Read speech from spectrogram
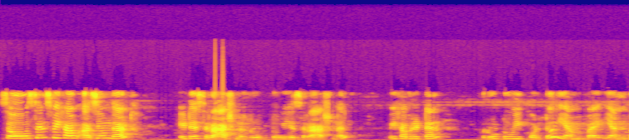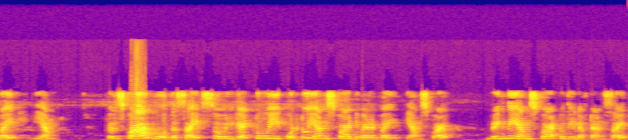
So since we have assumed that it is rational, root 2 is rational, we have written root 2 equal to m by n by m. We'll square both the sides. So we'll get 2 equal to n square divided by m square. Bring the m square to the left hand side.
